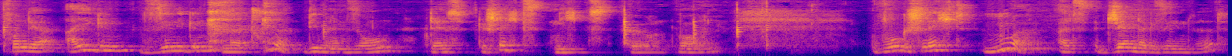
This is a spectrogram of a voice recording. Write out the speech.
von der eigensinnigen Naturdimension des Geschlechts nichts hören wollen. Wo Geschlecht nur als Gender gesehen wird,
